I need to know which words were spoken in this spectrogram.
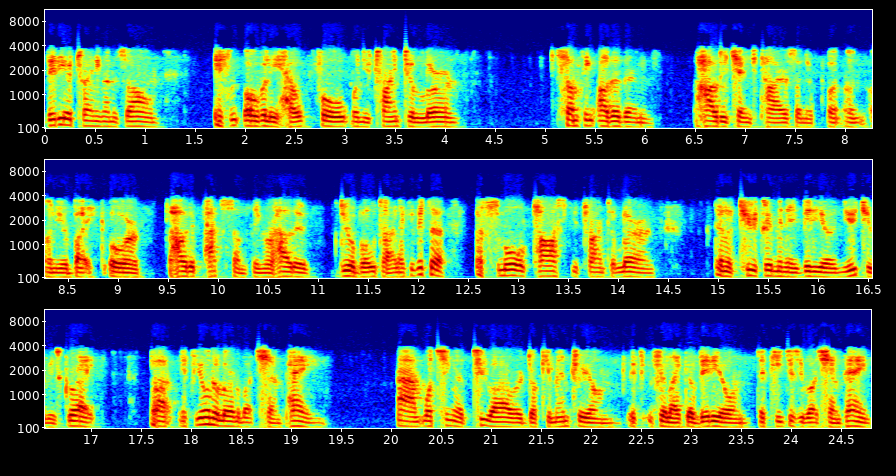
video training on its own isn't overly helpful when you're trying to learn something other than how to change tires on your on, on your bike or how to patch something or how to do a bow tie. Like if it's a, a small task you're trying to learn, then a two, three minute video on YouTube is great. But if you want to learn about champagne, um, watching a two-hour documentary on, if, if you like, a video on that teaches you about champagne,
